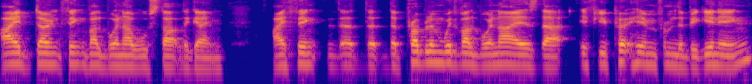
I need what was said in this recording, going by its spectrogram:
I don't think Valbuena will start the game. I think that the, the problem with Valbuena is that if you put him from the beginning,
